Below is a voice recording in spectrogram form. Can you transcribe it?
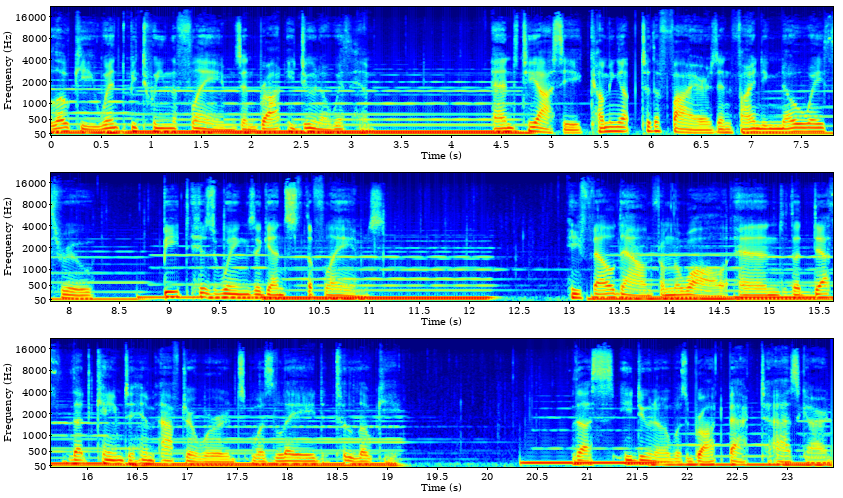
Loki went between the flames and brought Iduna with him. And Thiassi, coming up to the fires and finding no way through, beat his wings against the flames. He fell down from the wall, and the death that came to him afterwards was laid to Loki. Thus Iduna was brought back to Asgard.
